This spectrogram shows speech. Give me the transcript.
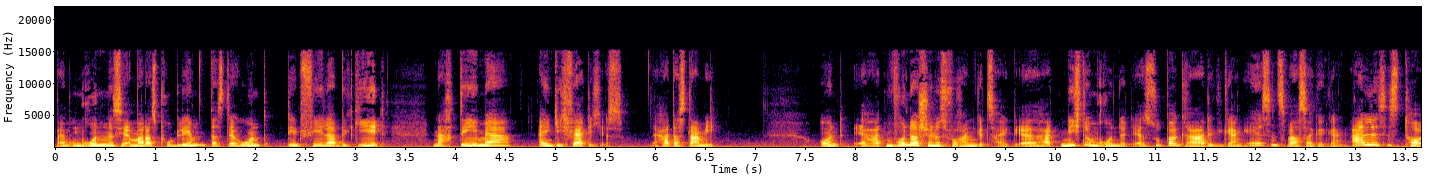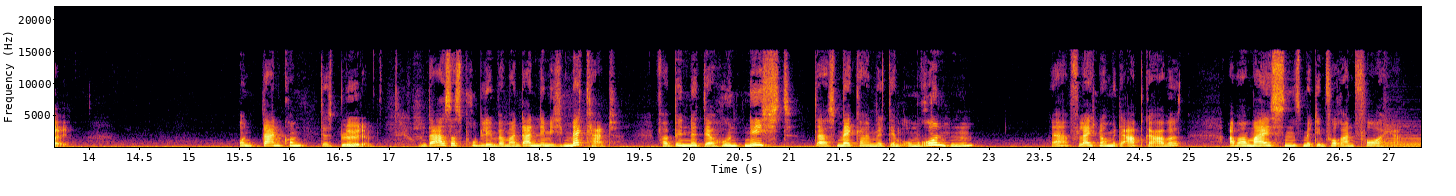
Beim Umrunden ist ja immer das Problem, dass der Hund den Fehler begeht, nachdem er eigentlich fertig ist. Er hat das Dummy. Und er hat ein wunderschönes vorangezeigt. Er hat nicht umrundet. Er ist super gerade gegangen. Er ist ins Wasser gegangen. Alles ist toll. Und dann kommt das Blöde. Und da ist das Problem, wenn man dann nämlich meckert, verbindet der Hund nicht das Meckern mit dem Umrunden, ja, vielleicht noch mit der Abgabe, aber meistens mit dem Voran vorher.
